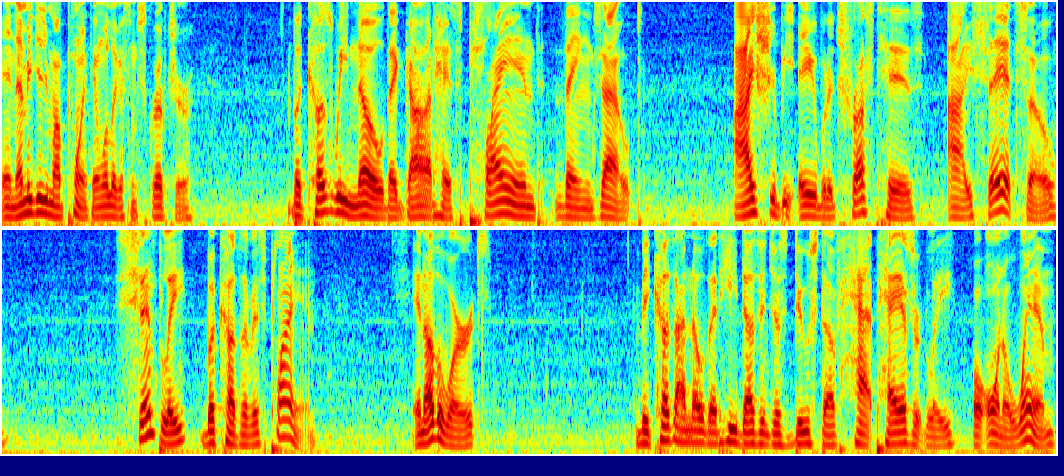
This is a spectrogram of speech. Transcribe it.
and let me give you my point, then we'll look at some scripture. Because we know that God has planned things out, I should be able to trust His I said so simply because of His plan. In other words, because I know that he doesn't just do stuff haphazardly or on a whim,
